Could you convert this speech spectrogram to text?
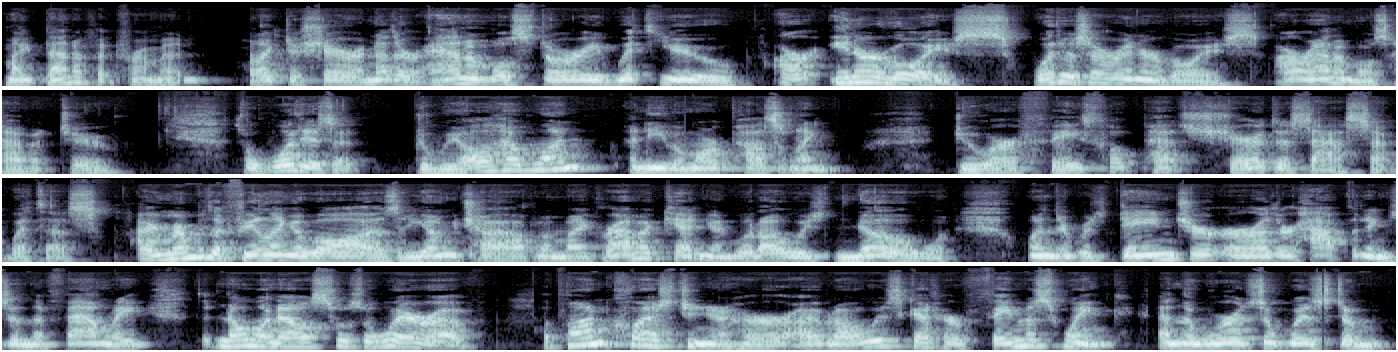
might benefit from it. I'd like to share another animal story with you. Our inner voice. What is our inner voice? Our animals have it too. So, what is it? Do we all have one? And even more puzzling, do our faithful pets share this asset with us? I remember the feeling of awe as a young child when my grandma Kenyon would always know when there was danger or other happenings in the family that no one else was aware of. Upon questioning her, I would always get her famous wink and the words of wisdom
